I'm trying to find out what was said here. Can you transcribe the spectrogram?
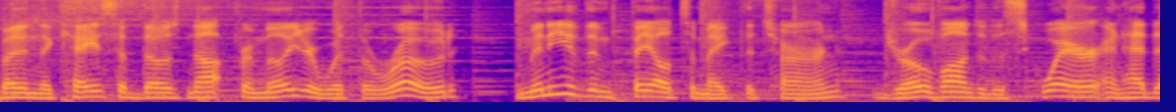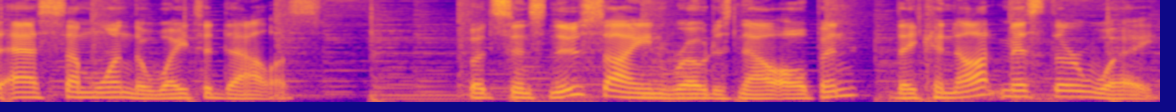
But in the case of those not familiar with the road, many of them failed to make the turn, drove onto the square, and had to ask someone the way to Dallas. But since New Scyene Road is now open, they cannot miss their way.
